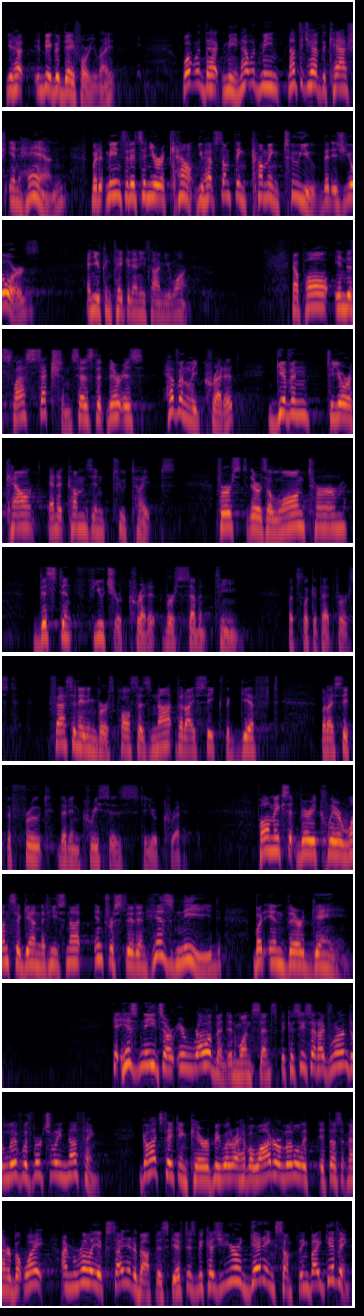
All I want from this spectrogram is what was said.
you'd have, it'd be a good day for you, right? What would that mean? That would mean not that you have the cash in hand, but it means that it's in your account. You have something coming to you that is yours, and you can take it anytime you want. Now, Paul, in this last section, says that there is heavenly credit given to your account, and it comes in two types. First, there is a long-term, distant future credit, verse 17. Let's look at that first. Fascinating verse. Paul says, Not that I seek the gift, but I seek the fruit that increases to your credit. Paul makes it very clear once again that he's not interested in his need, but in their gain. His needs are irrelevant in one sense because he said, I've learned to live with virtually nothing. God's taking care of me, whether I have a lot or a little, it, it doesn't matter. But why I'm really excited about this gift is because you're getting something by giving.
